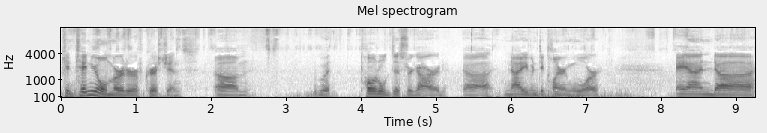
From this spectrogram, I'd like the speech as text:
continual murder of Christians um, with total disregard, uh, not even declaring war, and uh,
